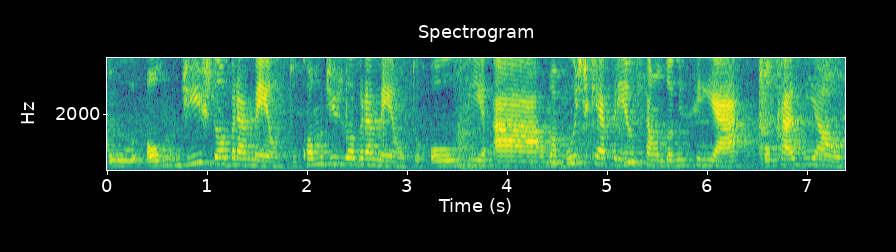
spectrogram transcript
o- houve um desdobramento. Como desdobramento, houve a, uma busca e apreensão domiciliar, ocasião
